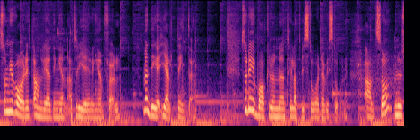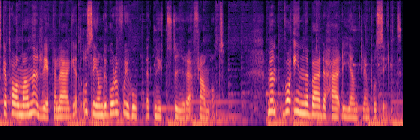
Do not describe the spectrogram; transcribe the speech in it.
som ju varit anledningen att regeringen föll. Men det hjälpte inte. Så det är bakgrunden till att vi står där vi står. Alltså, nu ska talmannen reka läget och se om det går att få ihop ett nytt styre framåt. Men vad innebär det här egentligen på sikt?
